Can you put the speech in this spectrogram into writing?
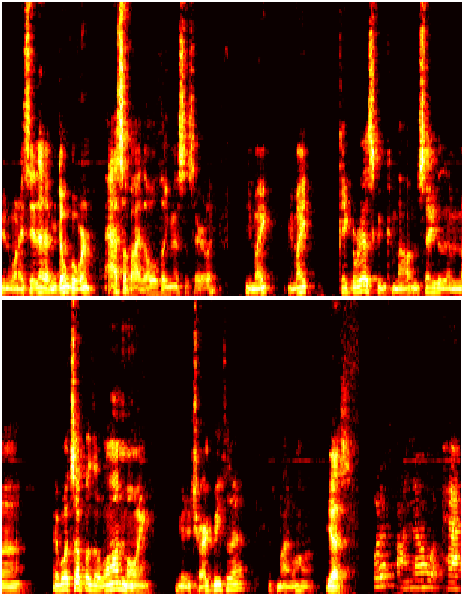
know when i say that i mean don't go over and pacify the whole thing necessarily. You might you might take a risk and come out and say to them uh, hey, what's up with the lawn mowing? You're going to charge me for that? It's my lawn. Yes. What if I know what path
